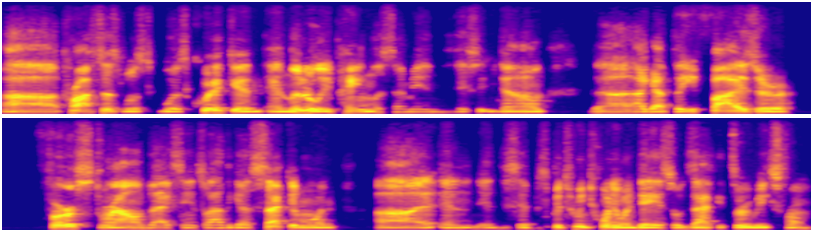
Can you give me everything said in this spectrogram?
Uh, process was was quick and and literally painless. I mean, they sit you down. Uh, I got the Pfizer first round vaccine, so I had to get a second one. Uh, and it's, it's between 21 days, so exactly three weeks from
